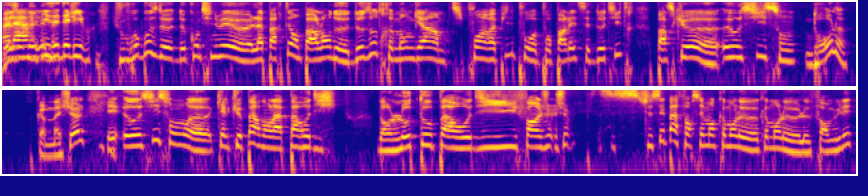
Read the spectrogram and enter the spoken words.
Voilà, Désolé, lisez des livres. Je vous propose de, de continuer euh, l'aparté en parlant de deux autres mangas, un petit point rapide pour, pour parler de ces deux titres, parce que euh, eux aussi sont drôles, comme Machel, et eux aussi sont euh, quelque part dans la parodie, dans l'auto-parodie, enfin je, je, je sais pas forcément comment le, comment le, le formuler,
